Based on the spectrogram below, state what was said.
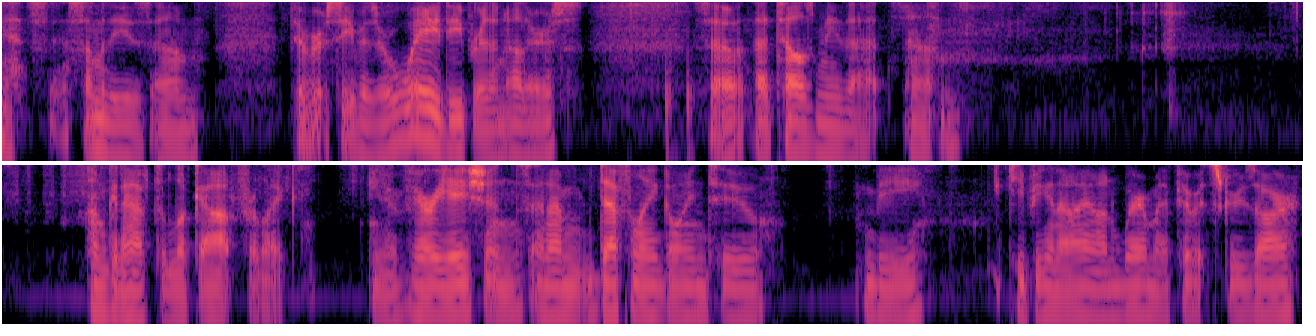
Yes, some of these um, pivot receivers are way deeper than others. So that tells me that um, I'm going to have to look out for like, you know, variations and I'm definitely going to be keeping an eye on where my pivot screws are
